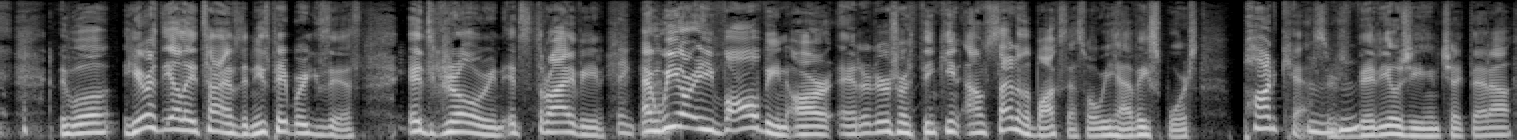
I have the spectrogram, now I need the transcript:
Well, here at the LA Times, the newspaper exists. It's growing, it's thriving, and we are evolving. Our editors are thinking outside of the box. That's why we have a sports podcast. There's Mm-hmm. videos. You can check that out.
